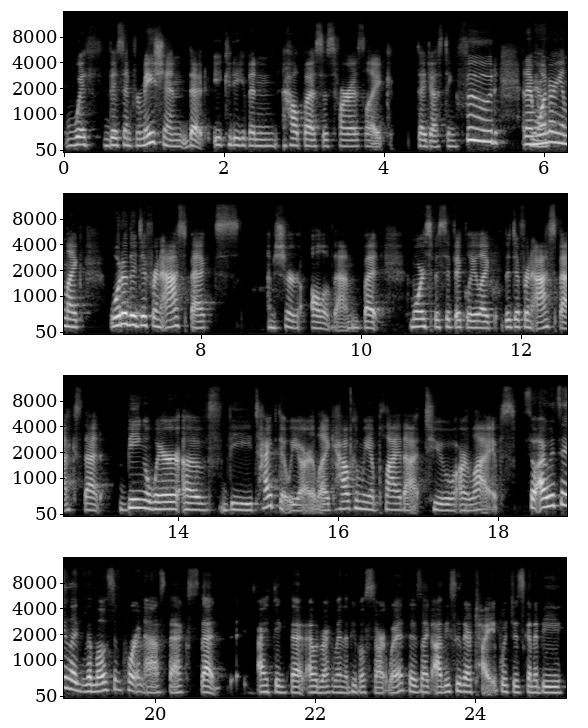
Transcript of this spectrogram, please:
with this information, that it could even even help us as far as like digesting food. And I'm yeah. wondering, in like, what are the different aspects? I'm sure all of them, but more specifically, like the different aspects that being aware of the type that we are, like, how can we apply that to our lives? So, I would say, like, the most important aspects that I think that I would recommend that people start with is like, obviously, their type, which is going to be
